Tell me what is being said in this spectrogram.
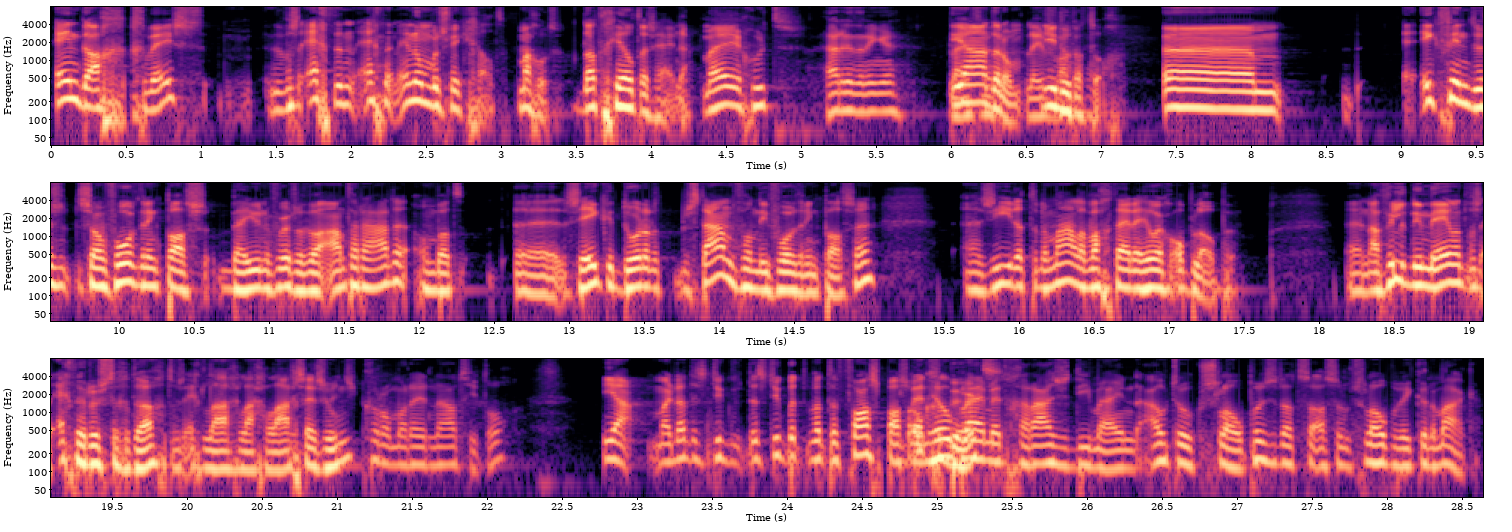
één dag geweest. Het was echt een, echt een enorme zwik geld. Maar goed, dat geheel terzijde. Ja, maar goed, herinneringen. Ja, daarom. Je doet dat toch. Ehm, ik vind dus zo'n vorderingpas bij Universal wel aan te raden. Omdat, eh, zeker door het bestaan van die vorderingpassen... eh, zie je dat de normale wachttijden heel erg oplopen. Eh, nou viel het nu mee, want het was echt een rustige dag. Het was echt laag, laag, laag seizoen. Beetje kromme redenatie, toch? Ja, maar dat is natuurlijk, dat is natuurlijk wat, de Fastpass Ik ben ook heel gebeurt. blij met garages die mijn auto slopen, zodat ze als ze hem slopen weer kunnen maken.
